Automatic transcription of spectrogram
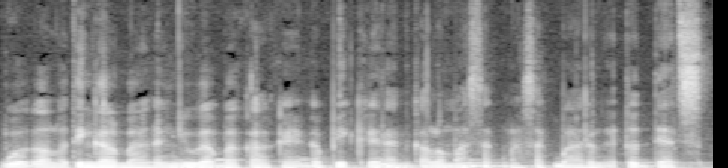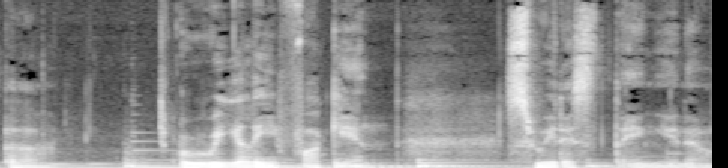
Gue kalau tinggal bareng juga bakal kayak kepikiran Kalau masak-masak bareng itu That's a really fucking sweetest thing you know.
